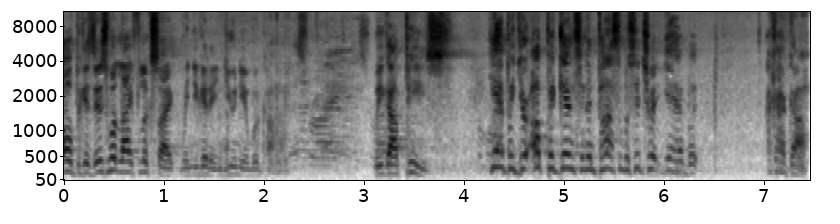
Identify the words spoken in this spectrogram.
Oh, because this is what life looks like when you get in union with God. That's right. That's right. We got peace. Yeah, but you're up against an impossible situation. Yeah, but I got God.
